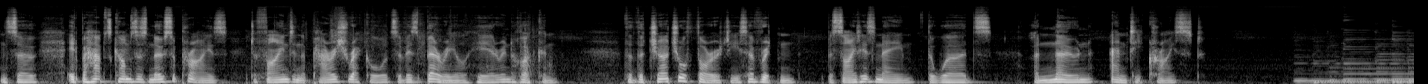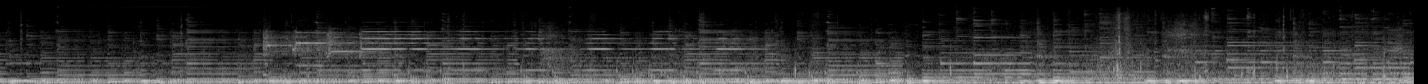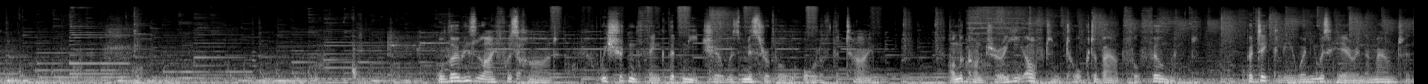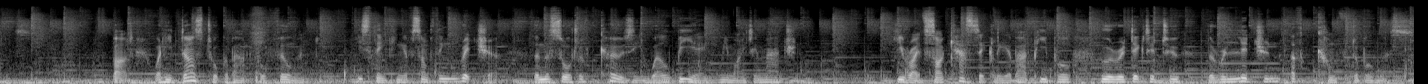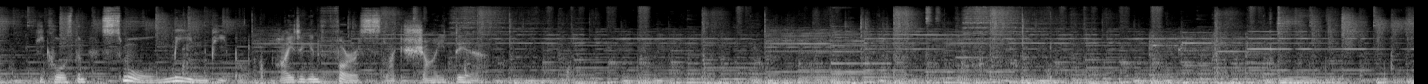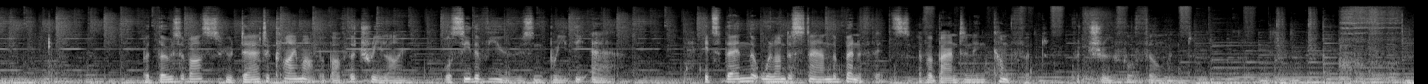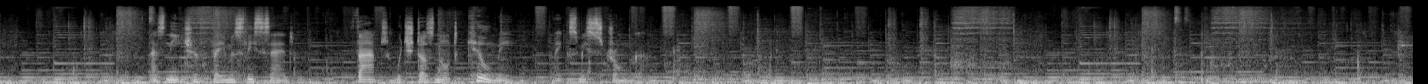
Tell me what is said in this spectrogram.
And so it perhaps comes as no surprise to find in the parish records of his burial here in Röcken that the church authorities have written, beside his name, the words, a known Antichrist. Although his life was hard, we shouldn't think that Nietzsche was miserable all of the time. On the contrary, he often talked about fulfillment, particularly when he was here in the mountains. But when he does talk about fulfillment, he's thinking of something richer than the sort of cozy well-being we might imagine. He writes sarcastically about people who are addicted to the religion of comfortableness. He calls them small, mean people, hiding in forests like shy deer. But those of us who dare to climb up above the tree line will see the views and breathe the air. It's then that we'll understand the benefits of abandoning comfort for true fulfillment. As Nietzsche famously said, that which does not kill me makes me stronger.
